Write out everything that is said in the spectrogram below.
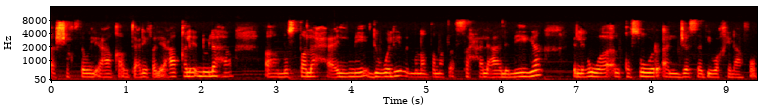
الشخص ذوي الإعاقة أو تعريف الإعاقة لأنه لها آه، مصطلح علمي دولي من منظمة الصحة العالمية اللي هو القصور الجسدي وخلافه.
